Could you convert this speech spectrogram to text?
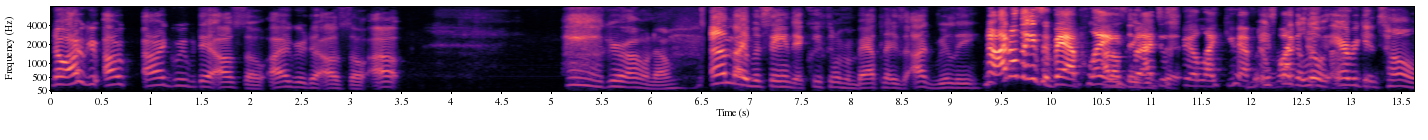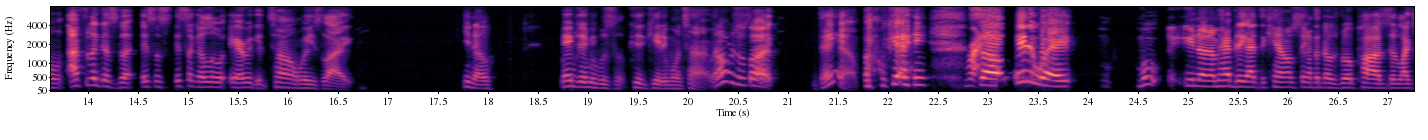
No, I agree. I, I agree with that also. I agree with that also. I Girl, I don't know. I'm not even saying that Quick's coming from bad places. I really no, I don't think it's a bad place, I but I just a, feel like you have to. It's like a little arrogant tone. I feel like it's the it's a, it's like a little arrogant tone where he's like, you know, maybe Jamie was a good kid at one time, and I was just like, damn, okay. Right. So anyway, you know, I'm happy they got the counseling. I thought that was real positive. Like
